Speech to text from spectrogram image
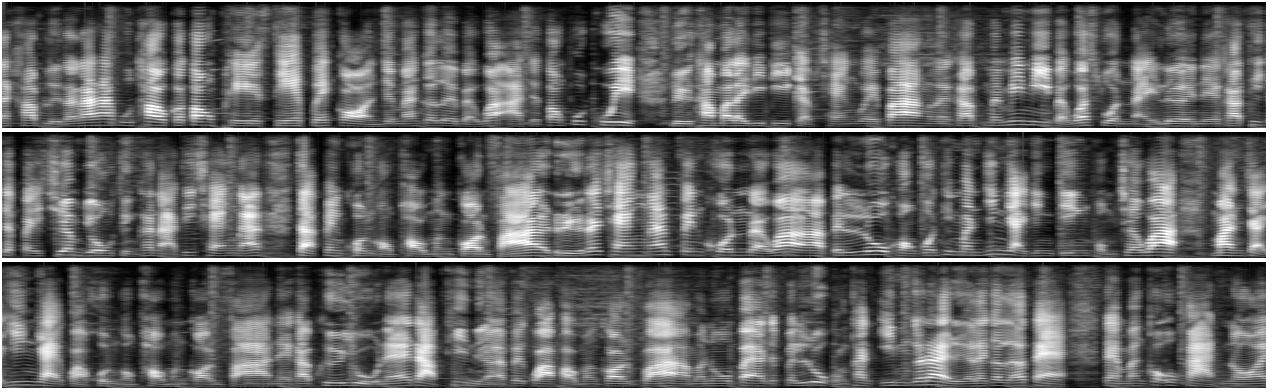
นะครับหรือทางด้านท่านผู้เฒ่าก็ต้องเพลย์เซฟไว้ก่อนใช่ไหมก็เลยแบบว่าอาจจะต้องพูดคุย หรือทำอะไรดีๆ กับแชงไว้บ้างนะครับมันไม่มีแบบว่าส่วนไหนเลยนะครับที่จะไปเชื่อมโยงถึงขนาดที่แชงนั้น จะเป็นคนของเผ่ามังกรฟ้า หรือถ้าแชงนั้นเป็นคนแบบว่าเป็นลูกของคนที่มันยิ่งใหญ่จริง ๆ ผมเชื่อว่ามันจะยิ่งใหญ่กว่าคนของเผ่ามังกรฟ้านะครับคืออยู่ในระดับที่เหนือไปกว่าเผ่ามังกรฟ้าอามโนไปอาจจะเป็นลูกของทันอิมก็ได้หรืออะไรก็แล้วแต่ แต่มันก็โอกาสน้อย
